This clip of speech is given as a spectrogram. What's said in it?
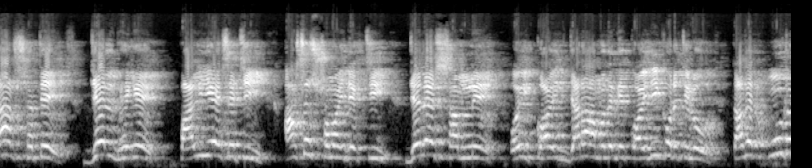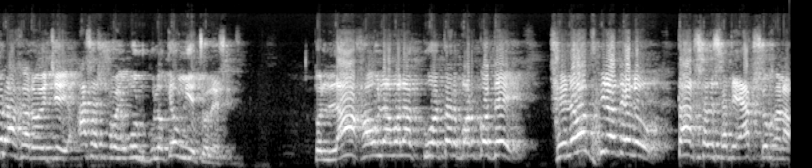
তার সাথে জেল ভেঙে পালিয়ে এসেছি। আসার সময় দেখছি জেলের সামনে ওই কয়েদ যারা আমাদেরকে কয়েদি করেছিল, তাদের উঁট রাখা রয়েছে। আসার সময় উঁটগুলোকেও নিয়ে চলে এসেছে। তো লা হাউলাওয়ালা কুয়াতার বরকতে ছেলেও ফিরে দিল, তার সাথে সাথে একশো খানা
